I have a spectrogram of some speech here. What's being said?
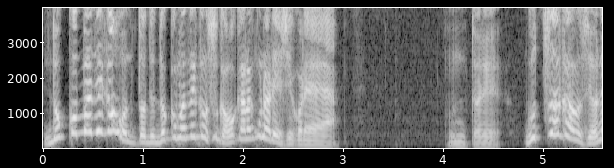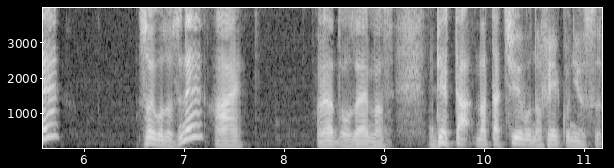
どこまでが本当でどこまでが嘘か分からなくなるやしこれ。本当に。グッズは買うんですよね。そういうことですね。はい。ありがとうございます。出た。またチューブのフェイクニュース。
